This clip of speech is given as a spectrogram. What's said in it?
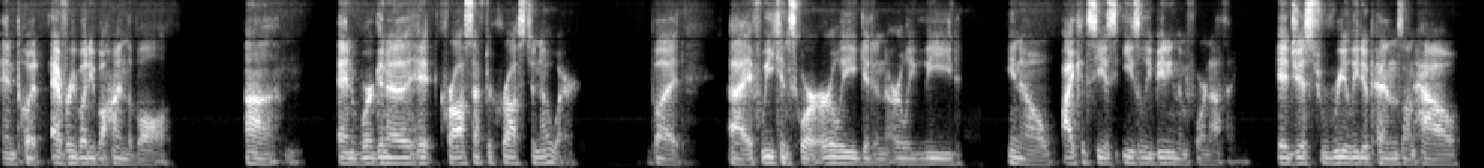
and put everybody behind the ball. Um, and we're going to hit cross after cross to nowhere. But uh, if we can score early, get an early lead, you know, I could see us easily beating them for nothing. It just really depends on how,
